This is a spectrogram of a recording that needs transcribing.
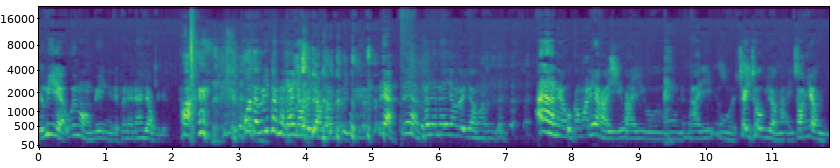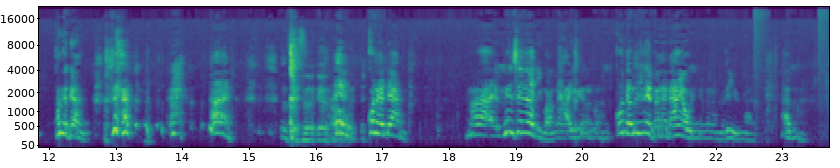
သမီးတဲ့ဥဝင်းမောင်မေးနေတယ်ဘယ်နှစ်တန်းရောက်ပြီလဲဟာဟိုသမီးဘယ်နှစ်တန်းရောက်လို့ရောက်မှာမသိဘူးတရားတရားဘယ်နှစ်တန်းရောက်လို့ရောက်မှာမသိဘူးအဲ့ဒါနဲ့ဟိုကောင်မလေးကငါကြီးငါကြီးဟိုငါကြီးဟိုစိတ်ဆိုးပြီးတော့ငါကြီးစောင်းကြောက်ခုနှစ်တန်းအဲ့အဲ့ခုနှစ်တန်းမမင်းစင်းရကြီးကွာငါကြီးကိုသမီးလေးဘယ်နှစ်တန်းရောက်နေလဲမသိဘူးငါအဲ့သ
